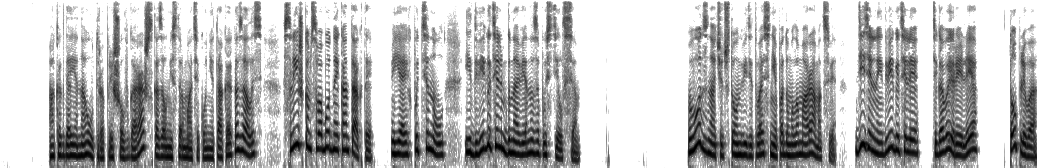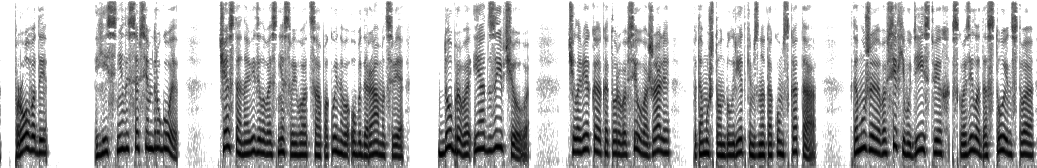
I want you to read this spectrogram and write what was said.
«А когда я наутро пришел в гараж, — сказал мистер Матико, — не так и оказалось. Слишком свободные контакты. Я их подтянул, и двигатель мгновенно запустился». «Вот, значит, что он видит во сне», — подумала Мара. «Дизельные двигатели, тяговые реле, топливо, проводы». Ей снилось совсем другое. Часто она видела во сне своего отца, покойного Обада Рамацве, доброго и отзывчивого, человека, которого все уважали, потому что он был редким знатоком скота. К тому же во всех его действиях сквозило достоинство,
